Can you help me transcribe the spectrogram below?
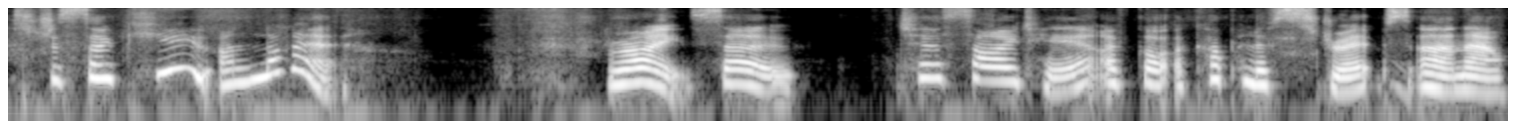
It's just so cute. I love it. Right, so to the side here, I've got a couple of strips. Uh, now,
